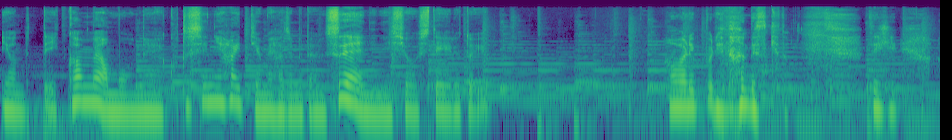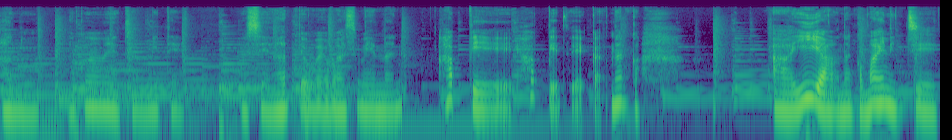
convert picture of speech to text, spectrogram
読んでて1巻目はもうね今年に入って読み始めたのにすでに2勝しているという。ハマりっぷりなんですけど。是非あの僕の姉ちゃん見てほしいなって思いますみんなに。ハッピーハッピーっていうかなんかあいいやなんか毎日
